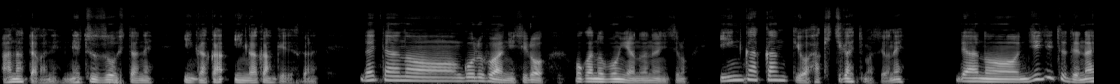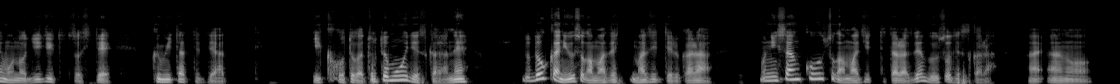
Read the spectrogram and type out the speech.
あなたがね、捏造したね、因果か因果関係ですからね。大体あのーゴルファーにしろ、他の分野の何にしろ、因果関係を履き違えてますよね。で、あのー事実でないものを事実として組み立てていくことがとても多いですからね。どっかに嘘が混ぜ混じってるから、もう2、3個嘘が混じってたら全部嘘ですから。はい。あの、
